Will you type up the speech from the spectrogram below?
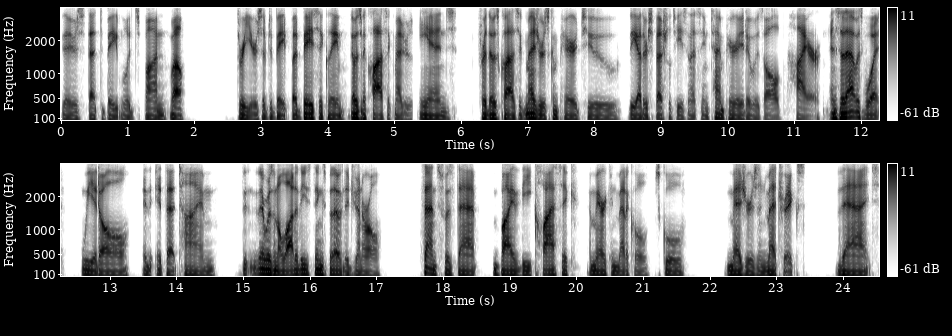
there's that debate would spawn, well, three years of debate, but basically those are the classic measures. And for those classic measures compared to the other specialties in that same time period, it was all higher. And so that was what we had all at, at that time. There wasn't a lot of these things, but that was the general sense was that by the classic American medical school measures and metrics, that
